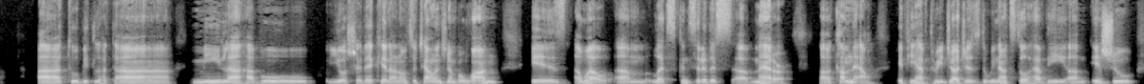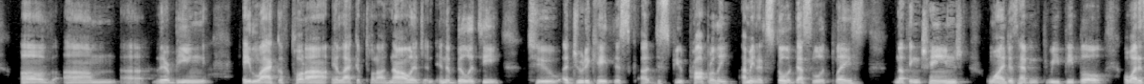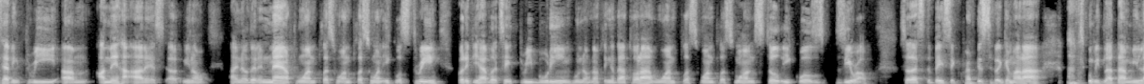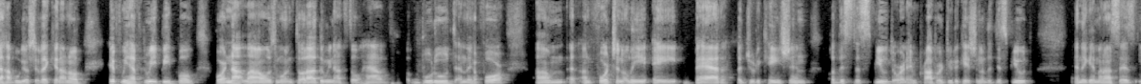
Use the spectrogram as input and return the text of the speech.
Ah, tu bitlata mi lahavu yosheve keranot. So challenge number one is, uh, well, um, let's consider this uh, matter. Uh, come now, if you have three judges, do we not still have the um, issue of um, uh, there being a lack of Torah, a lack of Torah knowledge, an inability to adjudicate this uh, dispute properly. I mean, it's still a desolate place. Nothing changed. Why does having three people, why does having three um, ameha uh, you know, I know that in math, one plus one plus one equals three. But if you have, let's say, three burim who know nothing about Torah, one plus one plus one still equals zero. So that's the basic premise of the Gemara. If we have three people who are not knowledgeable in Torah, do we not still have burut and therefore, um, unfortunately, a bad adjudication of this dispute or an improper adjudication of the dispute? And the Gemara says,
